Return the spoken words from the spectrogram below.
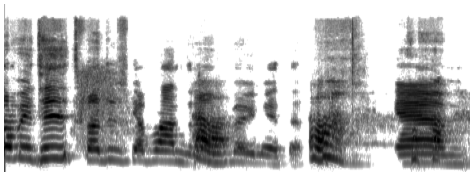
kommit hit för att du ska få andra ja. möjligheter. Um,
